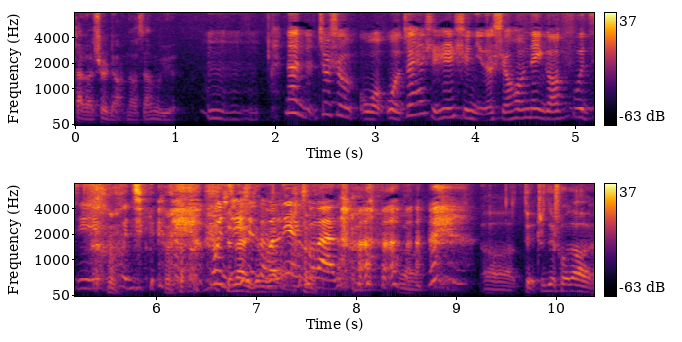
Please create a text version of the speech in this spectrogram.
大概是两到三个月。嗯嗯嗯。那就是我我最开始认识你的时候，那个腹肌腹肌 腹肌是怎么练出来的？呃，对，直接说到，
